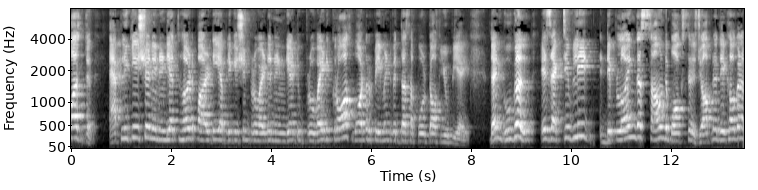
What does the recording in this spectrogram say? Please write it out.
first application in india third party application provider in india to provide cross border payment with the support of upi देन गूगल इज एक्टिवली डिप्लॉइंग द साउंड बॉक्सेस जो आपने देखा होगा ना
